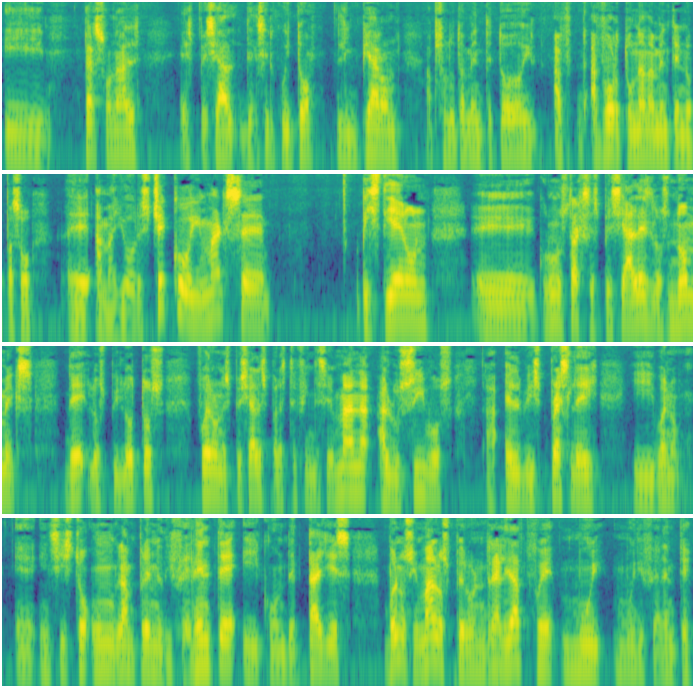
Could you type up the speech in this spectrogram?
y personal especial del circuito limpiaron absolutamente todo y afortunadamente no pasó eh, a mayores. Checo y Max vistieron eh, con unos trajes especiales, los Nomex de los pilotos fueron especiales para este fin de semana, alusivos a Elvis Presley. Y bueno, eh, insisto, un gran premio diferente y con detalles buenos y malos, pero en realidad fue muy, muy diferente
